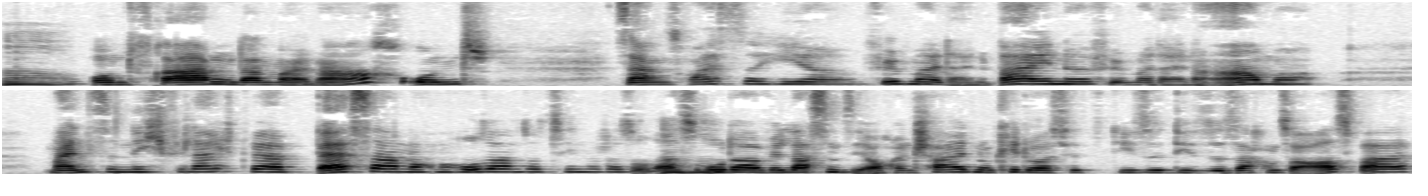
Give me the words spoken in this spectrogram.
mhm. und fragen dann mal nach und sagen so, weißt du, hier, fühl mal deine Beine, fühl mal deine Arme. Meinst du nicht, vielleicht wäre besser, noch eine Hose anzuziehen oder sowas? Mhm. Oder wir lassen sie auch entscheiden, okay, du hast jetzt diese, diese Sachen zur Auswahl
